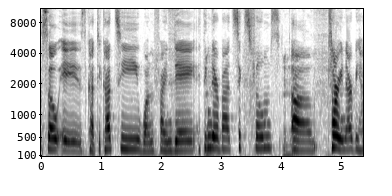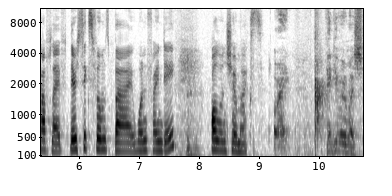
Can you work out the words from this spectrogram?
So is Katikati, One Fine Day. I think there are about six films. Um, sorry, in our behalf life. There's six films by One Fine Day, all on Showmax. All right. Thank you very much.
